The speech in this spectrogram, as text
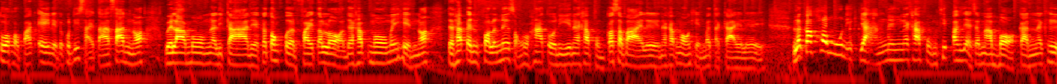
ตัวของปลั๊กเองเนี่ยเป็นคนที่สายตาสั้นเนาะเวลามองนาฬิกาเนี่ยก็ต้องเปิดไฟตลอดนะครับมองไม่เห็นเนาะแต่ถ้าเป็น Forerunner 265 ตัวนี้นะครับผมก็สบายเลยนะครับมองเห็นมาแต่ไกลเลย แล้วก็ข้อมูลอีกอย่างหนึ่งนะครับผมที่ปลั๊กอยากจะมาบอกกันนะคือ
